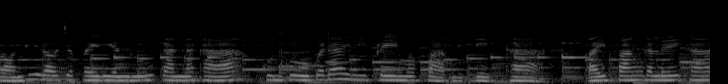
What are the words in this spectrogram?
ก่อนที่เราจะไปเรียนรู้กันนะคะ คุณครูก็ได้มีเพลงมาฝากเด็กๆค่ะ ไปฟังกันเลยค่ะ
